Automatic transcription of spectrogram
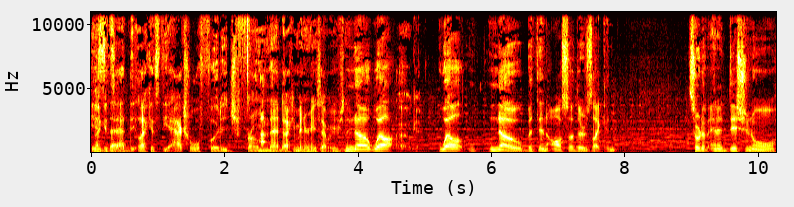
is like it's that the, like it's the actual footage from I, that documentary. Is that what you're saying? No, well, oh, okay. Well, no, but then also there's like an sort of an additional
